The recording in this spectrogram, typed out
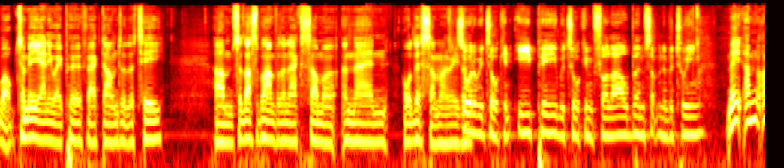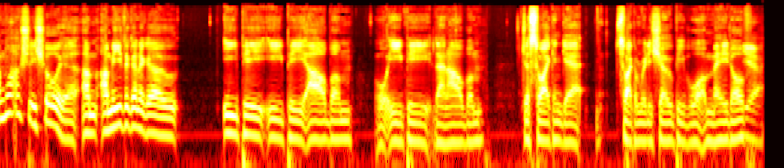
well, to me anyway, perfect down to the T. Um, so that's the plan for the next summer, and then or this summer even. So, what are we talking? EP? We're talking full album? Something in between? Mate, I'm I'm not actually sure yet. Um, I'm either gonna go EP, EP, album, or EP then album, just so I can get so I can really show people what I'm made of. Yeah.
